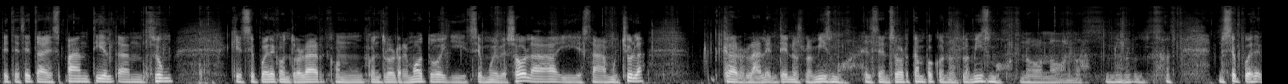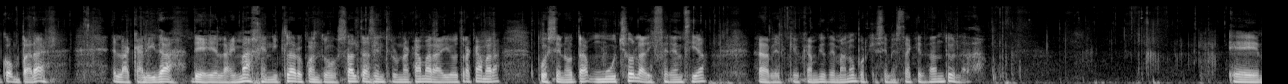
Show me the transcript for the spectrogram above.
PTZ Tilt and Zoom, que se puede controlar con control remoto y se mueve sola y está muy chula, Claro, la lente no es lo mismo, el sensor tampoco no es lo mismo, no, no, no, no, se puede comparar la calidad de la imagen y claro, cuando saltas entre una cámara y otra cámara, pues se nota mucho la diferencia. A ver, que cambio de mano porque se me está quedando helada. Eh,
